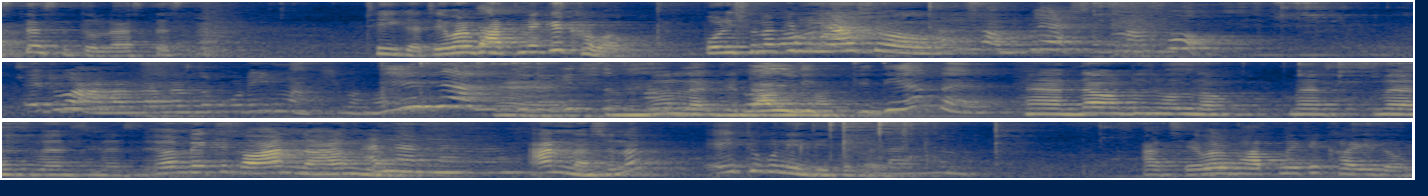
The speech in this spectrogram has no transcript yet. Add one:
আস্তে আস্তে তোলো আস্তে আস্তে। ঠিক আছে এবার ভাত মেখে খাওয়াও। পরিশোনাকে নিয়ে আসো। সবগুলো একসাথে মাখবো একটু আলাদা আলাদা করেই মাখি বাবা দিয়েছি আমি হ্যাঁ সুন্দর লাগছে ডাল ভাত। হ্যাঁ দাও একটু ঝোল দাও। ব্যাস ব্যাস ব্যাস ব্যাস। এবার মেখে খাও আর না আর না। না না আর না। শোনা। এইটুকুনি দিতে পারে। আচ্ছা এবার ভাত মেখে খাইয়ে দাও।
